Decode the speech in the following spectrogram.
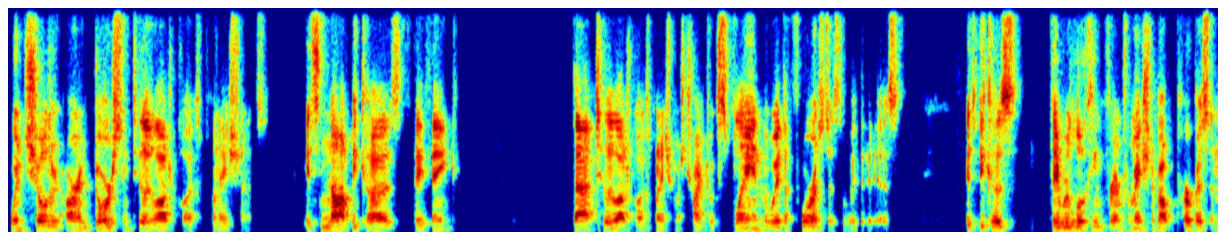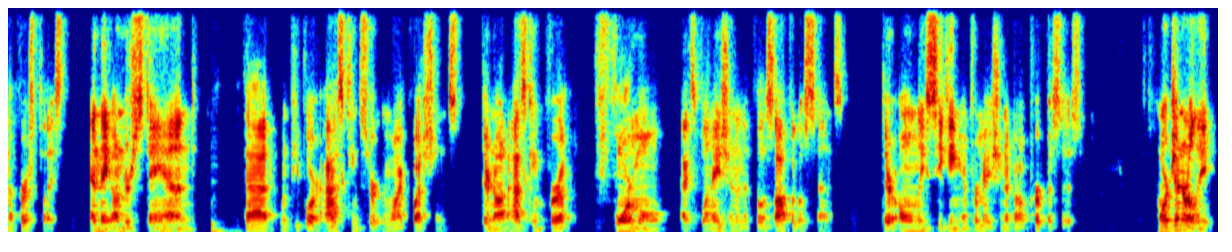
when children are endorsing teleological explanations, it's not because they think that teleological explanation was trying to explain the way the forest is the way that it is. It's because they were looking for information about purpose in the first place. And they understand that when people are asking certain why questions, they're not asking for a formal explanation in the philosophical sense. They're only seeking information about purposes. More generally,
